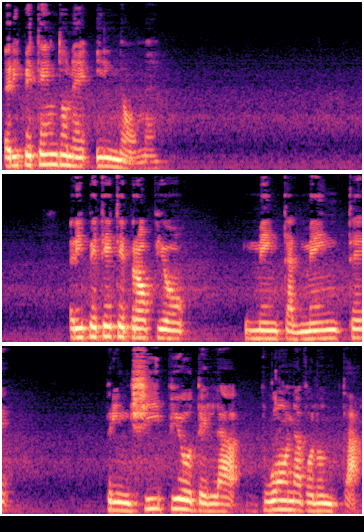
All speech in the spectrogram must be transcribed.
ripetendone il nome. Ripetete proprio mentalmente principio della buona volontà.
